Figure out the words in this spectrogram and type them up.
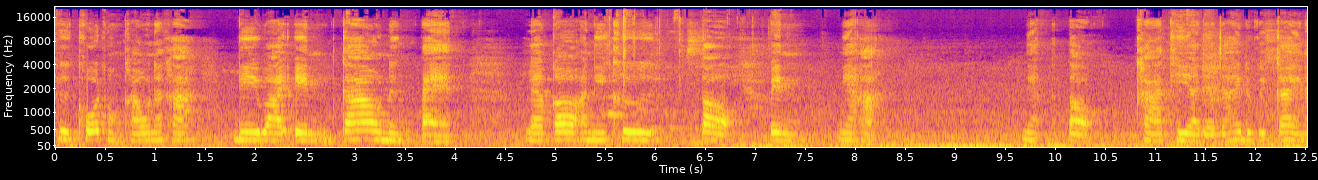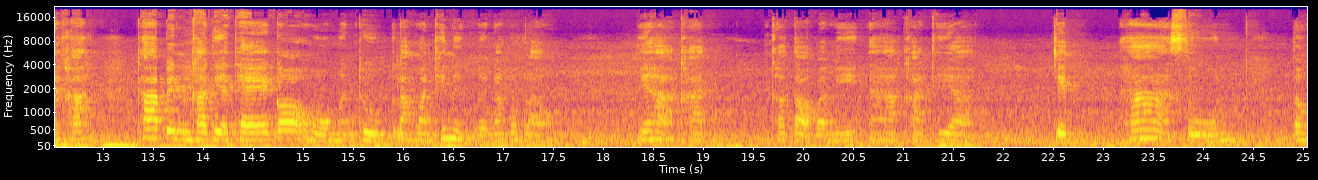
คือโค้ดของเขานะคะ DYN 918 แล้วก็อันนี้คือตอกเป็นเนี่ยค่ะเนี่ยตอก คาเทียเดี๋ยวจะให้ดูใกล้ๆนะคะ ถ้าเป็นคาเทียแท้ก็โอ้โหเหมือนถูกรางวัลที่หนึ่งเลยนะพวกเรา เนี่ยค่ะคาเขาตอกแบบนี้นะคะคาเทียเจ็ดห้าศูนย์ตรง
